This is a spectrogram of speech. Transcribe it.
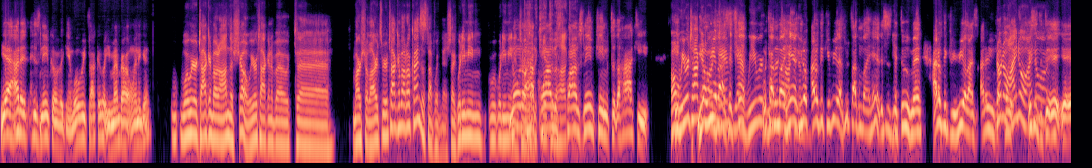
Yeah, how did his name come up again? What were we talking about? You remember how it went again? what we were talking about on the show, we were talking about uh martial arts. We were talking about all kinds of stuff with Nish. Like, what do you mean? What do you mean? No, no, how of- the kid to the Kwam's. Kwam's name came to the hockey. oh, we were talking you don't about realize him. it's Yeah, him. we were. We're we talking were about him. You about- don't. I don't think you realize we're talking about him. This is Yeah. the dude, man. I don't think you realize. I don't even. No, no, I know, This is know. the dude. Yeah, yeah, yeah.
